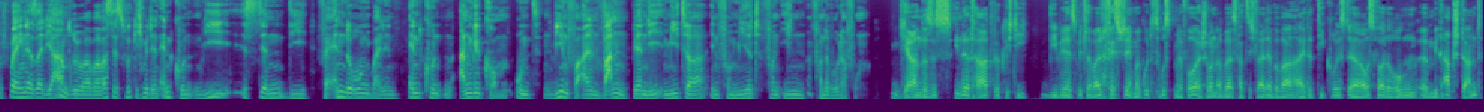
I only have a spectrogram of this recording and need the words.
sprechen ja seit Jahren drüber, aber was ist wirklich mit den Endkunden? Wie ist denn die Veränderung bei den Endkunden angekommen? Und wie und vor allem wann werden die Mieter informiert von Ihnen, von der Vodafone? Ja, und das ist in der Tat wirklich die, wie wir jetzt mittlerweile feststellen, mal gut, das wussten wir vorher schon, aber es hat sich leider bewahrheitet, die größte Herausforderung äh, mit Abstand,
